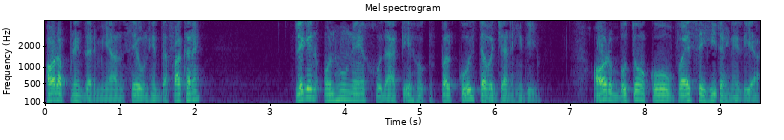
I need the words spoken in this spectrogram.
اور اپنے درمیان سے انہیں دفاع کریں۔ لیکن انہوں نے خدا کے حکم پر کوئی توجہ نہیں دی اور بتوں کو ویسے ہی رہنے دیا۔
